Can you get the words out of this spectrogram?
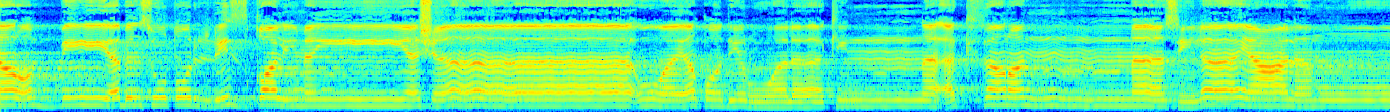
ربي يبسط الرزق لمن يشاء ويقدر ولكن أكثر الناس لا يعلمون.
